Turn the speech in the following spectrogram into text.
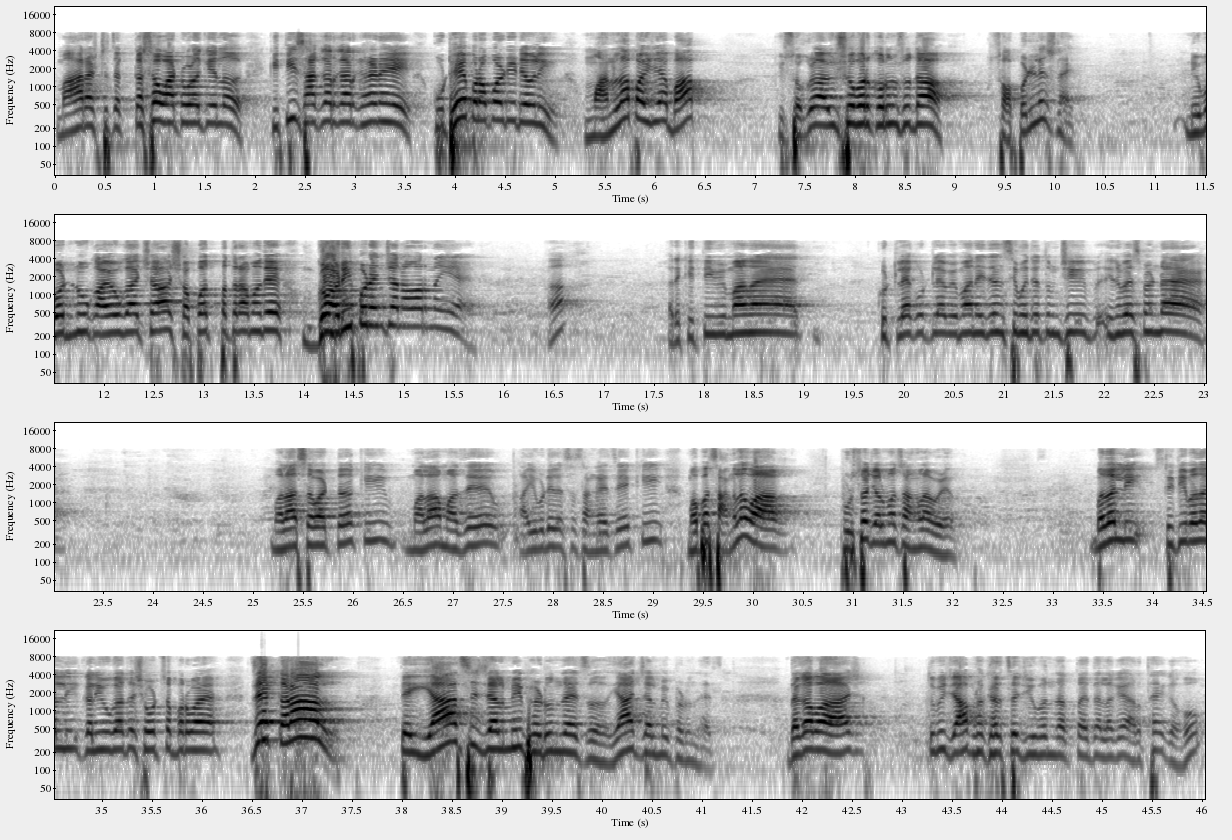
महाराष्ट्राचं कसं वाटोळं केलं किती साखर कारखाने कुठे प्रॉपर्टी ठेवली मानला पाहिजे बाप. की सगळं आयुष्यभर करून सुद्धा सापडलेच नाहीत. निवडणूक आयोगाच्या शपथपत्रामध्ये गाडी पण यांच्या नावावर नाही आहे हा? अरे किती विमान आहेत? कुठल्या कुठल्या विमान एजन्सीमध्ये तुमची इन्व्हेस्टमेंट आहे? मला असं वाटतं की मला माझे आई वडील असं सांगायचे की बाबा चांगलं वाग पुढचा जन्म चांगला वेळ बदलली स्थिती बदलली. कलियुगाचं शेवटचं पर्व आहे. जे कराल ते याच जन्मी फेडून जायचं याच जन्मी फेडून जायचं दगाबाज तुम्ही ज्या प्रकारचं जीवन जगताय त्याला काही अर्थ आहे का हो?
